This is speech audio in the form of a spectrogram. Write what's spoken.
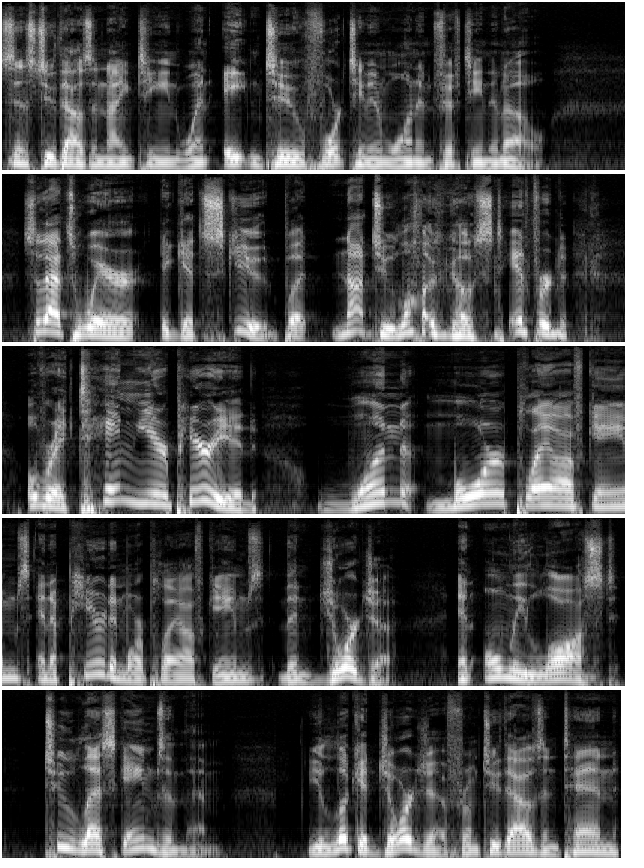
since 2019 went 8 and 2, 14 and 1 and 15 and 0. So that's where it gets skewed, but not too long ago Stanford over a 10-year period won more playoff games and appeared in more playoff games than Georgia and only lost two less games in them. You look at Georgia from 2010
